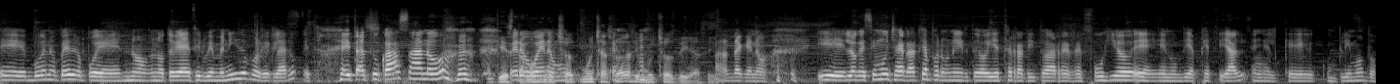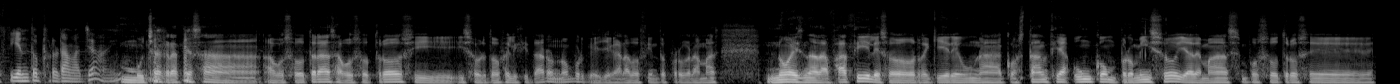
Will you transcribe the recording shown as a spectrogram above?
Eh, bueno, Pedro, pues no, no te voy a decir bienvenido porque claro, esta, esta es tu casa, ¿no? Aquí estamos mucho- muchas horas y muchos días. sí. Anda que no. Y lo que sí, muchas gracias por unirte hoy este ratito a Red Refugio eh, en un día especial en el que cumplimos 200 programas ya. ¿eh? Muchas gracias a, a vosotras, a vosotros y, y sobre todo felicitaros, ¿no? porque llegar a 200 programas no es nada fácil, eso requiere una constancia, un compromiso y además vosotros, eh,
